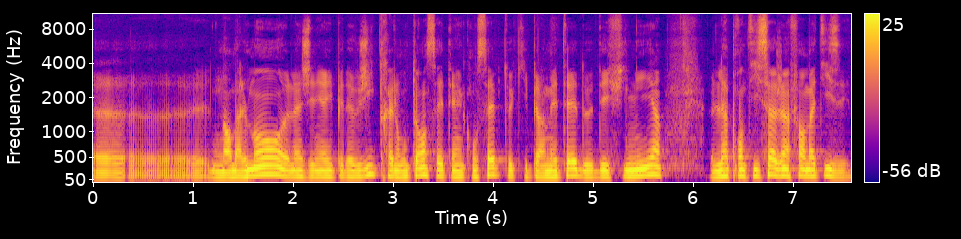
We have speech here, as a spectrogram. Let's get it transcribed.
Euh, normalement, l'ingénierie pédagogique, très longtemps, ça a été un concept qui permettait de définir l'apprentissage informatisé,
